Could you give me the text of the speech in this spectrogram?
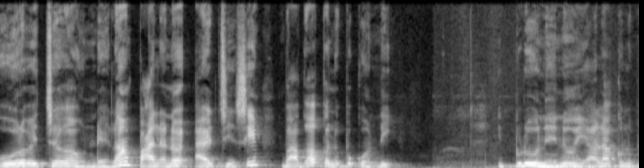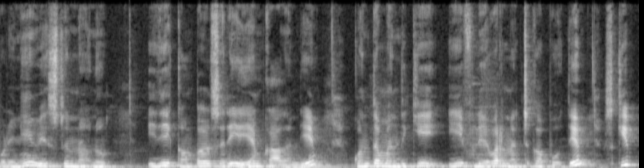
గోరువెచ్చగా ఉండేలా పాలను యాడ్ చేసి బాగా కలుపుకోండి. ఇప్పుడు నేను యాలకుల పొడిని వేస్తున్నాను. ఇది కంపల్సరీ ఏం కాదండి. కొంతమందికి ఈ ఫ్లేవర్ నచ్చకపోతే స్కిప్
